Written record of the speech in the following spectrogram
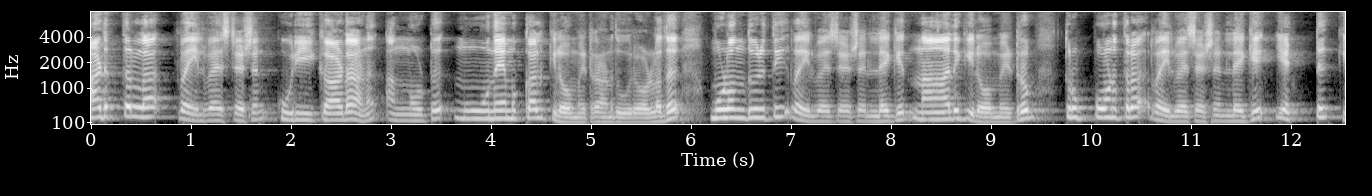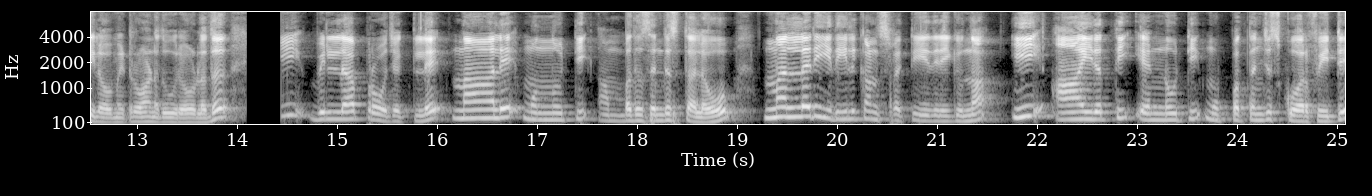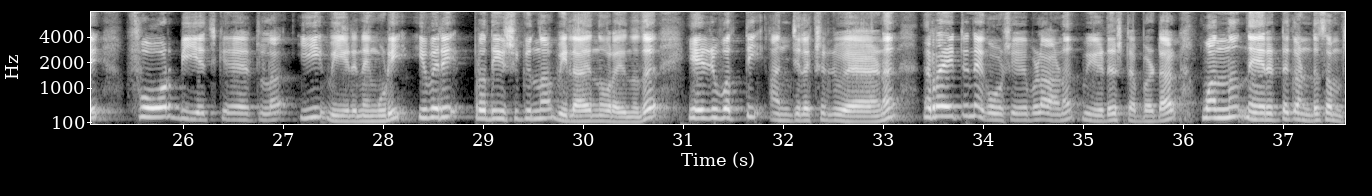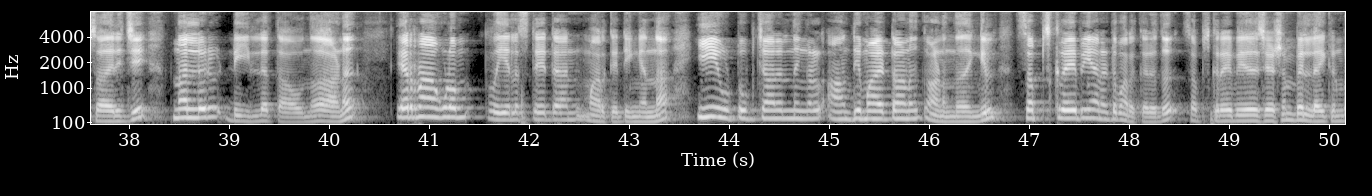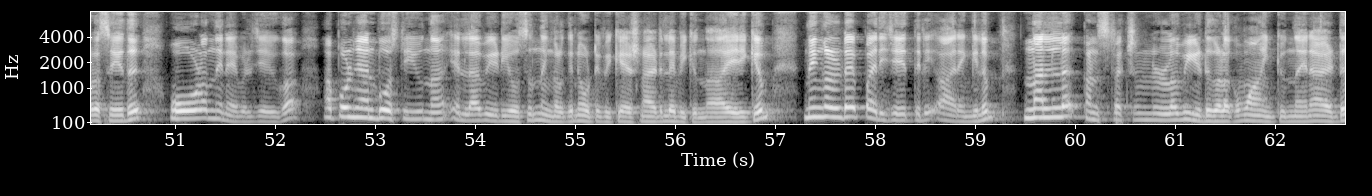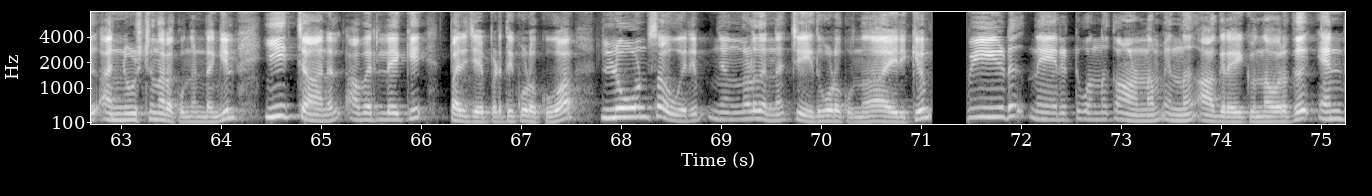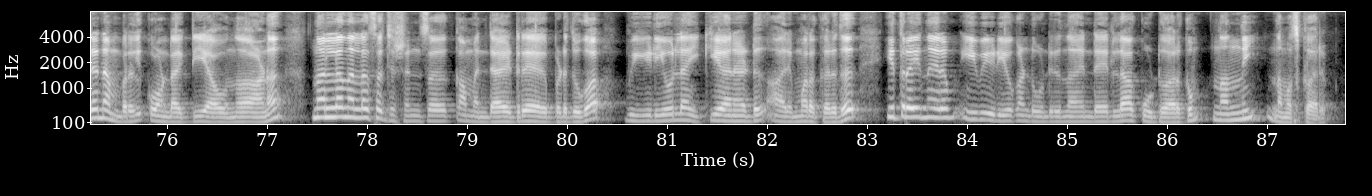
അടുത്തുള്ള റെയിൽവേ സ്റ്റേഷൻ കുരീക്കാടാണ്. അങ്ങോട്ട് മൂന്നേ മുക്കാൽ കിലോമീറ്ററാണ് ദൂരമുള്ളത്. മുളന്തുരുത്തി റെയിൽവേ സ്റ്റേഷനിലേക്ക് നാല് കിലോമീറ്ററും തൃപ്പൂണിത്തുറ റെയിൽവേ സ്റ്റേഷനിലേക്ക് എട്ട് കിലോമീറ്ററുമാണ് ദൂരമുള്ളത്. ഈ വില്ല പ്രോജക്റ്റിലെ നാല് മുന്നൂറ്റി അമ്പത് സെന്റ് സ്ഥലവും നല്ല രീതിയിൽ കൺസ്ട്രക്ട് ചെയ്തിരിക്കുന്ന ഈ ആയിരത്തി എണ്ണൂറ്റി മുപ്പത്തഞ്ച് square feet four B H K ആയിട്ടുള്ള ഈ വീടിനും കൂടി ഇവർ പ്രതീക്ഷിക്കുന്ന വില എന്ന് പറയുന്നത് എഴുപത്തി അഞ്ച് ലക്ഷം രൂപയാണ്. റേറ്റ് നെഗോഷിയബിൾ ആണ്. വീട് ഇഷ്ടപ്പെട്ടാൽ വന്ന് നേരിട്ട് കണ്ട് സംസാരിച്ച് നല്ലൊരു ഡീലിലെത്താവുന്നതാണ് Ernakulam real estate and marketing എന്ന ഈ യൂട്യൂബ് ചാനൽ നിങ്ങൾ ആദ്യമായിട്ടാണ് കാണുന്നതെങ്കിൽ സബ്സ്ക്രൈബ് ചെയ്യാനായിട്ട് മറക്കരുത്. സബ്സ്ക്രൈബ് ചെയ്ത ശേഷം ബെല്ലൈക്കൺ പ്രസ് ചെയ്ത് ഓളം എനേബിൾ ചെയ്യുക. അപ്പോൾ ഞാൻ പോസ്റ്റ് ചെയ്യുന്ന എല്ലാ വീഡിയോസും നിങ്ങൾക്ക് നോട്ടിഫിക്കേഷനായിട്ട് ലഭിക്കുന്നതായിരിക്കും. നിങ്ങളുടെ പരിചയത്തിൽ ആരെങ്കിലും നല്ല കൺസ്ട്രക്ഷനിലുള്ള വീടുകളൊക്കെ വാങ്ങിക്കുന്നതിനായിട്ട് അന്വേഷിച്ച് നടക്കുന്നുണ്ടെങ്കിൽ ഈ ചാനൽ അവരിലേക്ക് പരിചയപ്പെടുത്തി കൊടുക്കുക. ലോൺ സൗകര്യം ഞങ്ങൾ തന്നെ ചെയ്തു കൊടുക്കുന്നതായിരിക്കും വീട് നേരിട്ട് വന്ന് കാണണം എന്ന് ആഗ്രഹിക്കുന്നവർക്ക് എന്റെ നമ്പറിൽ കോൺടാക്റ്റ് ചെയ്യാവുന്നതാണ്. നല്ല നല്ല സജഷൻസ് കമന്റായിട്ട് രേഖപ്പെടുത്തുക. വീഡിയോ ലൈക്ക് ചെയ്യാനായിട്ട് ആരും മറക്കരുത്. ഇത്രയും നേരം ഈ വീഡിയോ കണ്ടുകൊണ്ടിരുന്ന എന്റെ എല്ലാ കൂട്ടുകാർക്കും നന്ദി നമസ്കാരം.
